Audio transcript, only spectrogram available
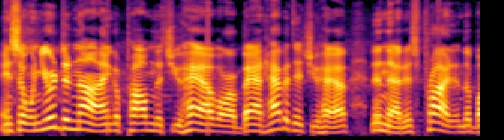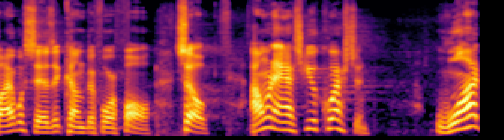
And so when you're denying a problem that you have or a bad habit that you have, then that is pride. And the Bible says it comes before fall. So I want to ask you a question. What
